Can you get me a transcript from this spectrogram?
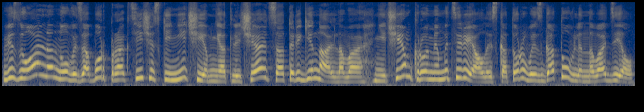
Визуально новый забор практически ничем не отличается от оригинального. Ничем, кроме материала, из которого изготовлен новодел.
